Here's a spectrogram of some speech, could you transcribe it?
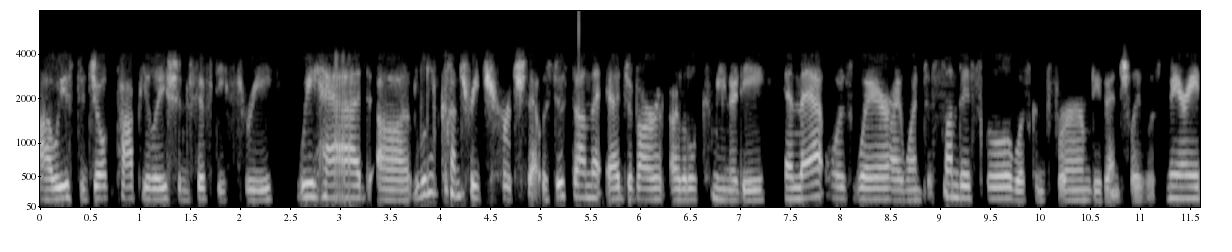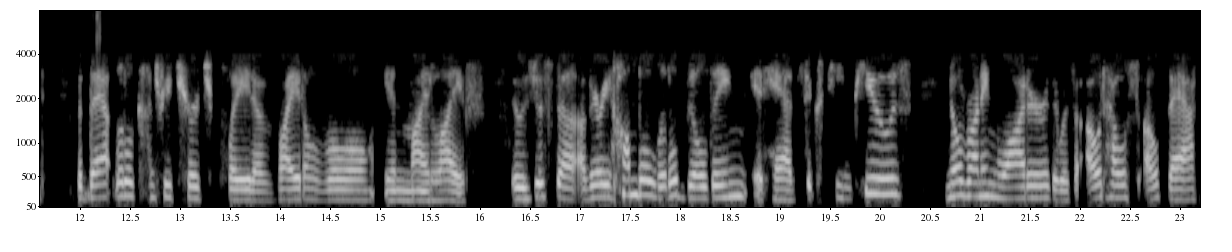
Uh, we used to joke population 53. We had a little country church that was just on the edge of our, our little community, and that was where I went to Sunday school, was confirmed, eventually was married. But that little country church played a vital role in my life. It was just a, a very humble little building. It had 16 pews, no running water. There was an outhouse out back,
